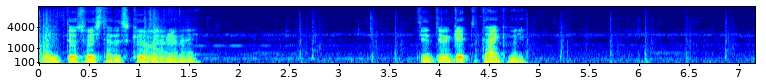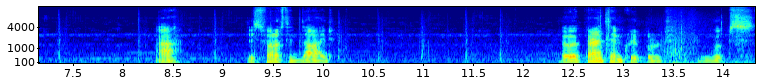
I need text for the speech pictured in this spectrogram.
Where did those wastelanders go anyway? Didn't even get to thank me. Ah, this one of them died. Oh, apparently I'm crippled. Whoops.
